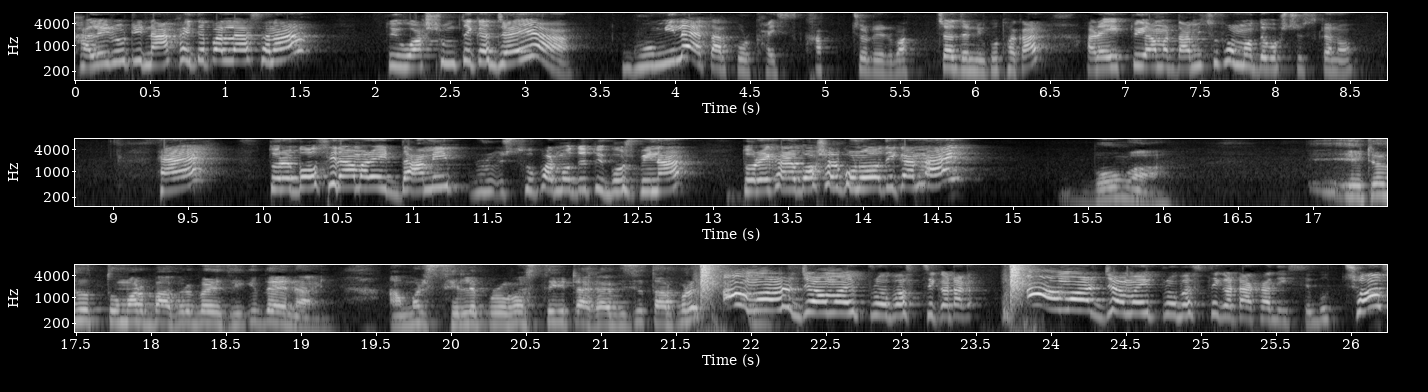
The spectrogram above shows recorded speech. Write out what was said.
খালি রুটি না খাইতে পারলে আছে না? তুই ওয়াশরুম থেকে যাইয়া ঘুমিলে তারপর খাইস। খাচ্চরের বাচ্চা জানি কোথাকার। আর এই তুই আমার দামি সুফার মধ্যে বসছিস কেন? হ্যাঁ? তোরে বলছি না আমার এই দামি সুফার মধ্যে তুই বসবি না। তোর এখানে বসার কোনো অধিকার নাই? বৌমা এটা তো তোমার বাপের বাড়ি থেকে দেয় নাই। আমার ছেলে প্রবাস থেকে টাকা দিছে, তারপরে আমার জামাই প্রবাস থেকে টাকা আমার জামাই প্রবাস থেকে টাকা দিচ্ছে বুঝছস?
